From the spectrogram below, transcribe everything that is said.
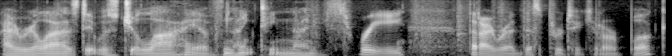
I realized it was July of 1993 that I read this particular book.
